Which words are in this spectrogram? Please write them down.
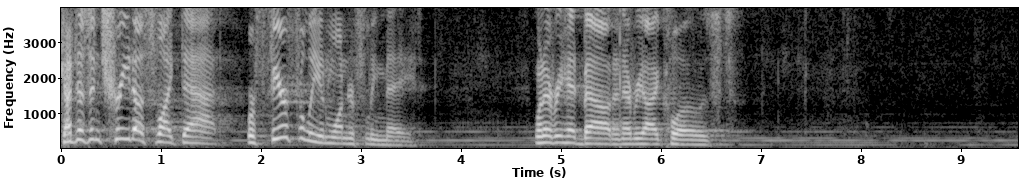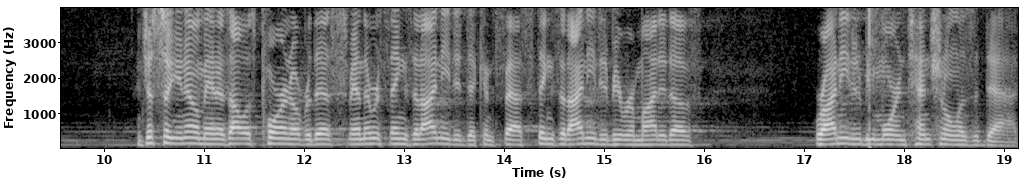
God doesn't treat us like that. We're fearfully and wonderfully made. When every head bowed and every eye closed. And just so you know, man, as I was pouring over this, man, there were things that I needed to confess, things that I needed to be reminded of, where I needed to be more intentional as a dad.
